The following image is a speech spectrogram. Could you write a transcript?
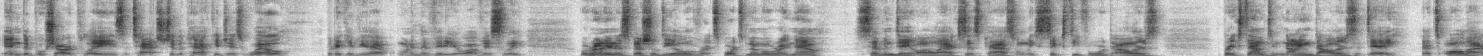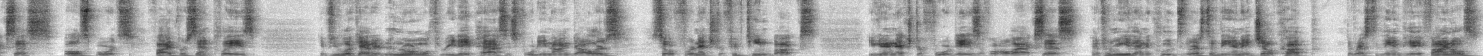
and the Bouchard play is attached to the package as well. But I give you that one in the video, obviously. We're running a special deal over at Sports Memo right now. Seven day all access pass, only $64. Breaks down to $9 a day. That's all access, all sports, 5% plays. If you look at it, a normal three day pass is $49. So for an extra 15 bucks, you get an extra four days of all access. And for me, that includes the rest of the NHL Cup, the rest of the NBA Finals,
